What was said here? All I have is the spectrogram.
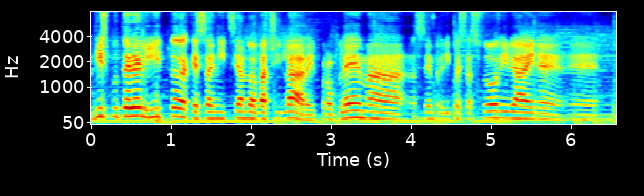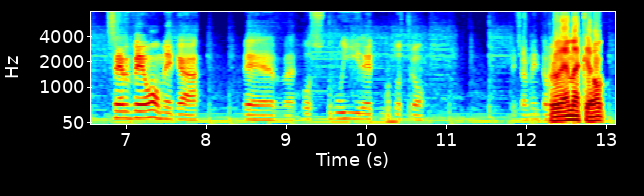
Disputed Elite che sta iniziando a vacillare. Il problema sempre di questa storyline è, è serve Omega per costruire tutto ciò. Specialmente il problema è che.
